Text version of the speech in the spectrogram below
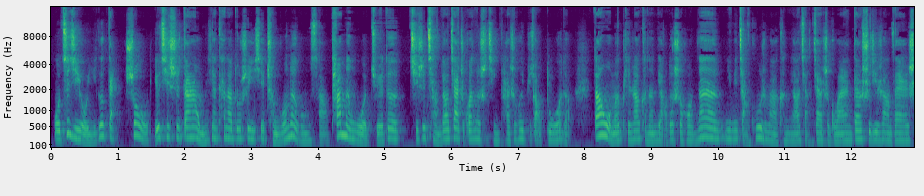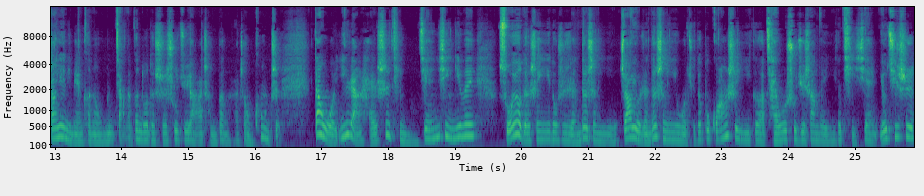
我自己有一个感受，尤其是当然我们现在看到都是一些成功的公司啊，他们我觉得其实强调价值观的事情还是会比较多的。当然我们平常可能聊的时候，那因为讲故事嘛，可能要讲价值观，但实际上在商业里面，可能我们讲的更多的是数据啊、成本啊这种控制，但我依然还是挺坚信，因为所有的生意都是人的生意，只要有人的生意，我觉得不光是一个财务数据上的一个体现，尤其是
